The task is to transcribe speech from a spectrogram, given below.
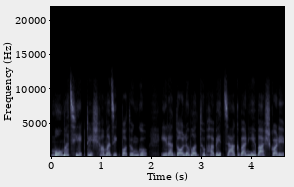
মৌমাছি একটি সামাজিক পতঙ্গ। এরা দলবদ্ধভাবে চাক বানিয়ে বাস করে।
